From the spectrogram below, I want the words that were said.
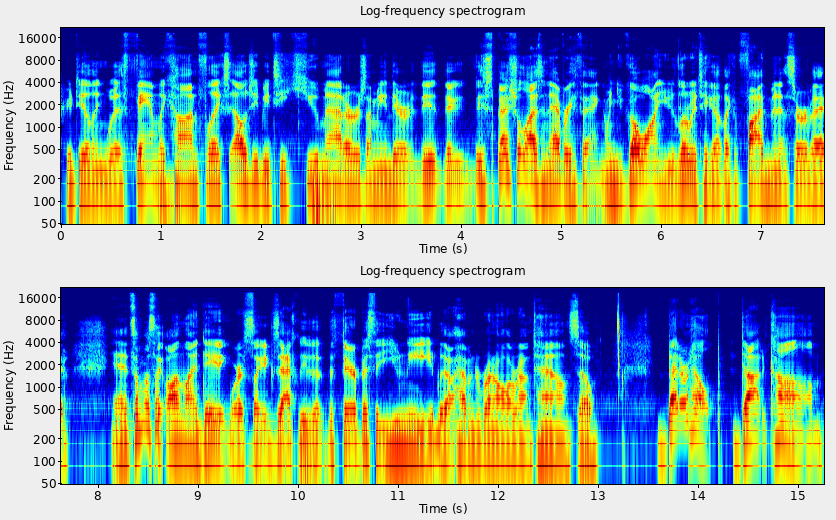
if you're dealing with family conflicts, LGBTQ matters, I mean, they're, they, they, they specialize in everything. When you go on, you literally take a, like a five minute survey and it's almost like online dating where it's like exactly the, the therapist that you need without having to run all around town. So betterhelp.com.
